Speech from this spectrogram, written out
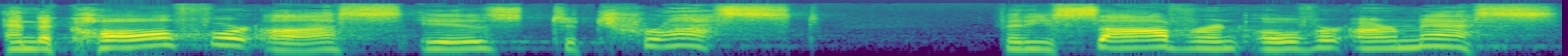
And the call for us is to trust that He's sovereign over our mess,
